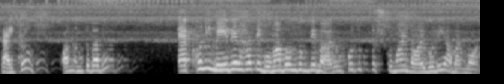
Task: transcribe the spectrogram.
তাই তো অনন্তবাবু? এখনই মেয়েদের হাতে বোমা বন্দুক দেবার উপযুক্ত সময় নয় বলেই আমার মত।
